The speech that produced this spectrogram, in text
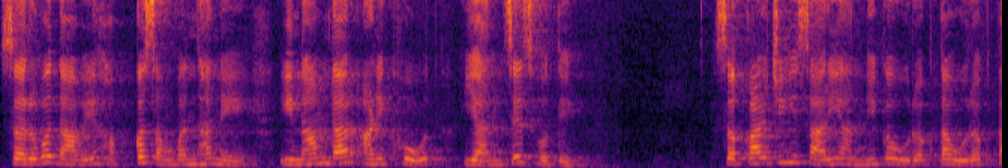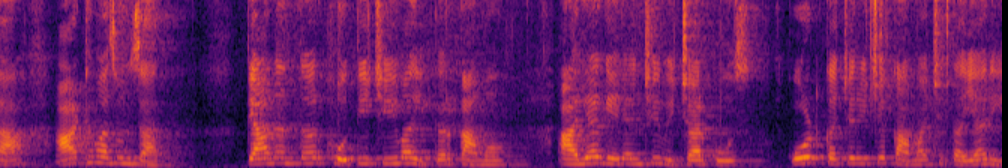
सर्व दावे हक्क संबंधाने इनामदार आणि खोत यांचेच होते. सकाळची ही सारी अन्निकं उरकता उरकता आठ वाजून जात. त्यानंतर खोतीची वा इतर कामं आल्या गेल्यांची विचारपूस कोर्ट कचेरीचे कामाची तयारी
